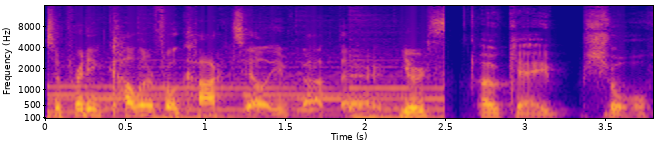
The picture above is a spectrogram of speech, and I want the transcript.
It's a pretty colorful cocktail you've got there. You're Okay, sure.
